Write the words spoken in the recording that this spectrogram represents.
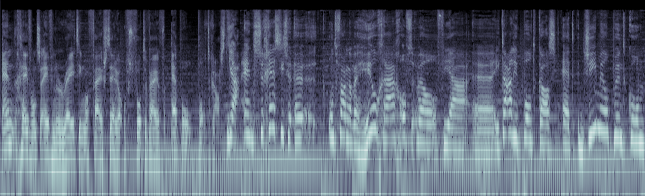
En geef ons even een rating of 5 sterren op Spotify of Apple Podcast. Ja, en suggesties ontvangen we heel graag. Oftewel via italiëpodcast.gmail.com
